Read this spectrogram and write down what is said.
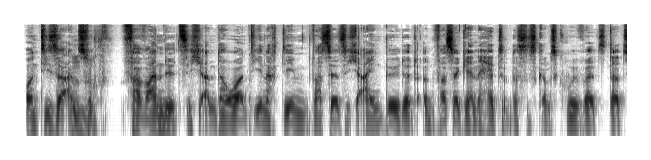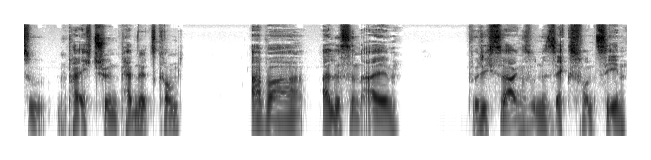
Und dieser mhm. Anzug mhm. verwandelt sich andauernd, je nachdem, was er sich einbildet und was er gerne hätte. Das ist ganz cool, weil es dazu ein paar echt schönen Panels kommt. Aber alles in allem würde ich sagen, so eine 6 von 10.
